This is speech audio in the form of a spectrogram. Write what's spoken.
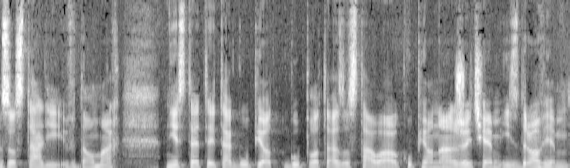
zostali w domach. Niestety ta głupota została okupiona życiem i zdrowiem.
